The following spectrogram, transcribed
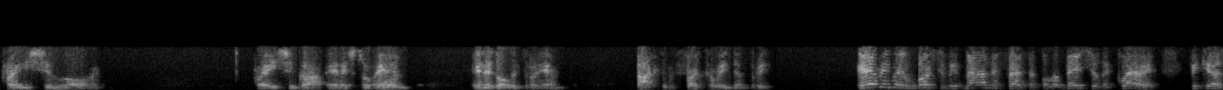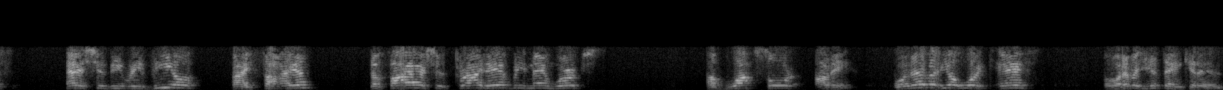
Praise you, Lord. Praise you, God. It is through him. It is only through him. Back to 1 Corinthians 3. Every man works to be manifested, for the day shall declare it, because it should be revealed by fire. The fire should try every man works of what sort are they. Whatever your work is, or whatever you think it is,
